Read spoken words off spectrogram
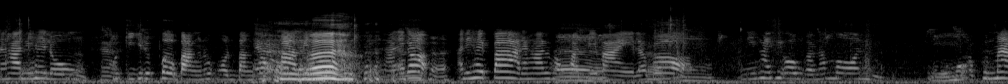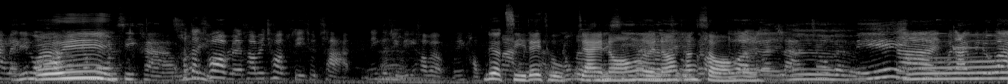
นะคะอันนี้ให้ลุงเมื่อกี้ยูทูบเบอร์บังทุกคนบังช่องป้าไม่เอดีออันนี้ก็อันนี้ให้ป้านะคะเป็นของขวัญปีใหม่แล้วก็อืมอันนี้ให้พี่โอมกับน้ำมนต์ ขอบคุณมากเลอัยนนี้ที่เหมาะว่ากับน้องน้ำมนต์สีขาวเขาจะชอบเลยเขาไม่ชอบสีฉุดฉาดนี่คือสิ่งที่เขาแบบขอบคุณมากเลือกสีได้ถูกใจน้องเลยเนาะทั้งสองเลย หลานชอบแบบนี้ใช่มาดามไม่รู้ว่า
